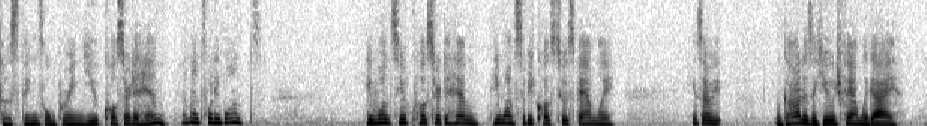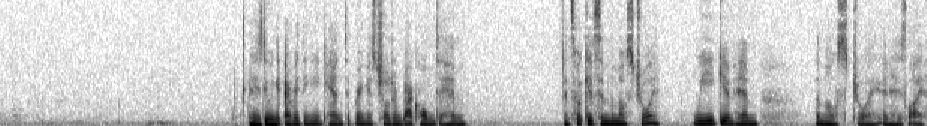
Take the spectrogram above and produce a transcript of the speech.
those things will bring you closer to Him, and that's what He wants. He wants you closer to Him, He wants to be close to His family. He's a God is a huge family guy. And he's doing everything he can to bring his children back home to him. It's what gives him the most joy. We give him the most joy in his life.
